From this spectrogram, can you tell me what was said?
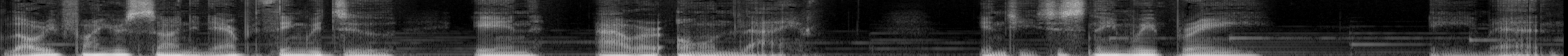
glorify your Son in everything we do in our own life. In Jesus' name we pray. Amen.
